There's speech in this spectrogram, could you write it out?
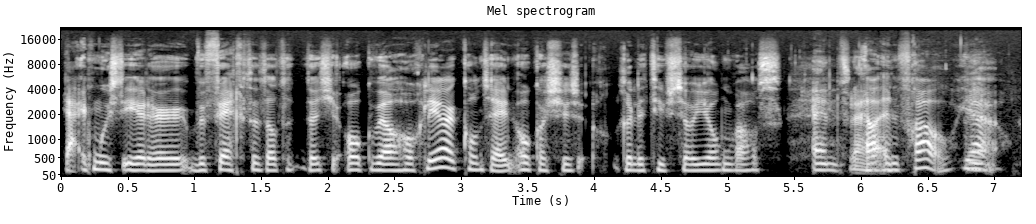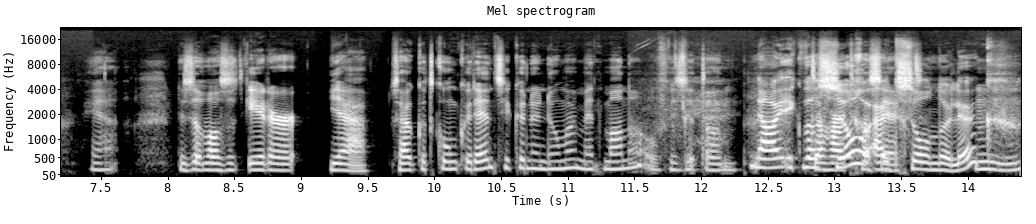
Ja, ik moest eerder bevechten dat, dat je ook wel hoogleraar kon zijn, ook als je relatief zo jong was. En. Ja, en vrouw, ja. ja. ja. Dus dan was het eerder, ja, zou ik het concurrentie kunnen noemen met mannen? Of is het dan. Nou, ik was zo gezegd. uitzonderlijk. Mhm.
